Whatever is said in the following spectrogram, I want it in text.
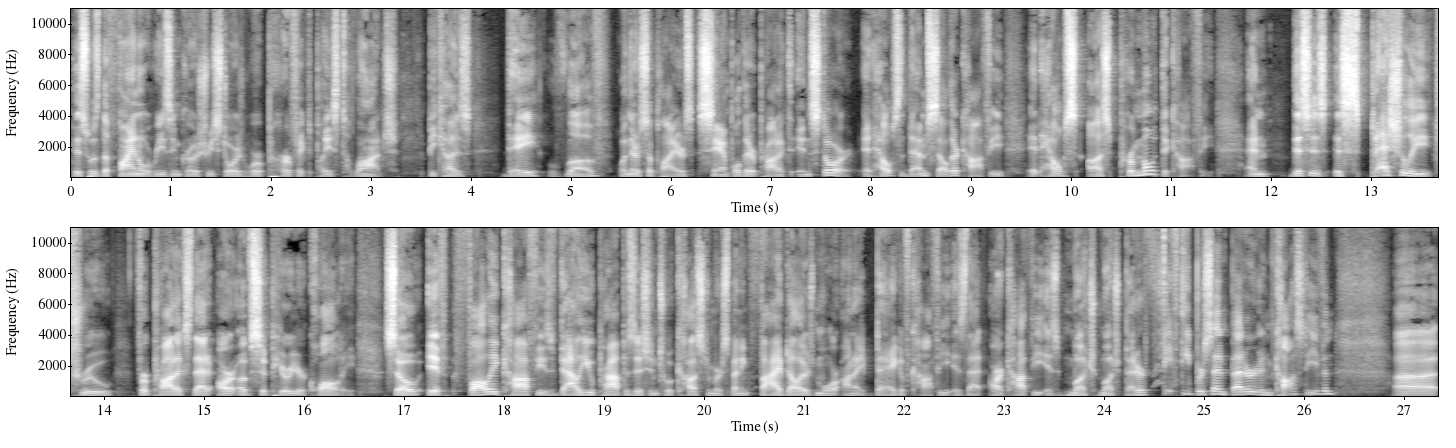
This was the final reason grocery stores were a perfect place to launch because they love when their suppliers sample their product in store. It helps them sell their coffee, it helps us promote the coffee. And this is especially true for products that are of superior quality. So, if Folly Coffee's value proposition to a customer spending $5 more on a bag of coffee is that our coffee is much, much better, 50% better in cost, even, uh,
